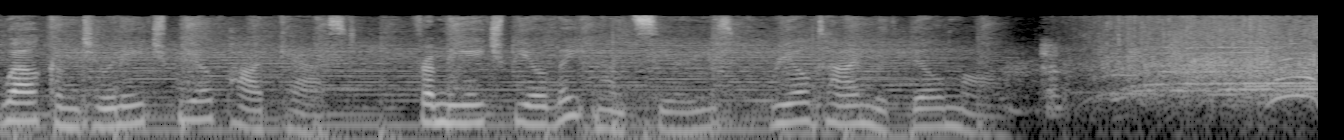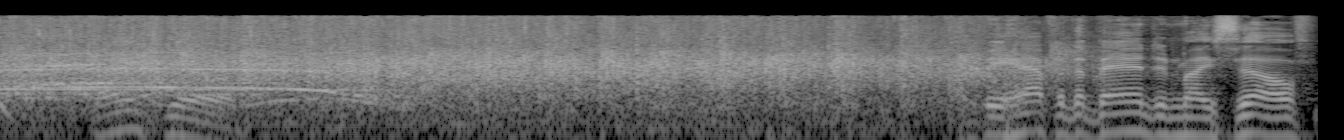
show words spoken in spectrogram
Welcome to an HBO podcast from the HBO Late Night series, Real Time with Bill Maher. Thank you. On behalf of the band and myself,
